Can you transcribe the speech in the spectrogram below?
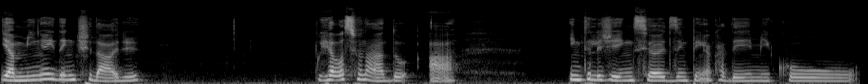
e a minha identidade relacionado a inteligência, desempenho acadêmico,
